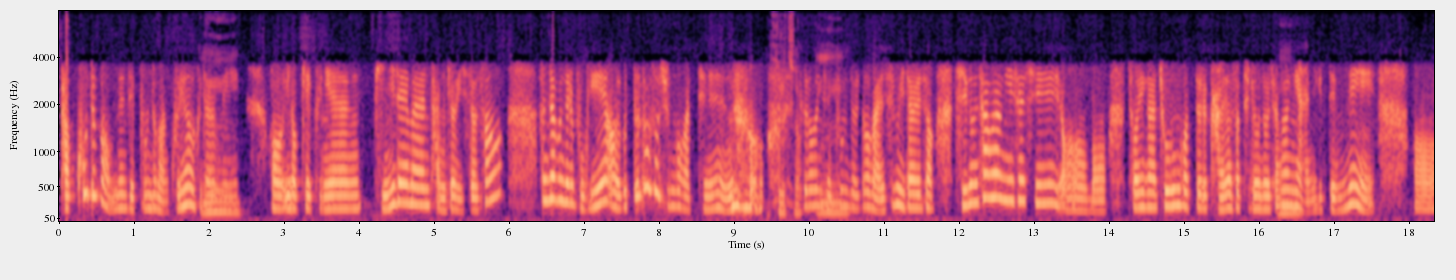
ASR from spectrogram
바코드가 없는 제품도 많고요. 그다음에 음. 어 이렇게 그냥 비닐에만 담겨 있어서 환자분들이 보기에 아 이거 뜯어서 준 것 같은 그렇죠. 그런 음. 제품들도 많습니다. 그래서 지금 상황이 사실 어 뭐 저희가 좋은 것들을 가려서 들여놓을 상황이 음. 아니기 때문에 어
